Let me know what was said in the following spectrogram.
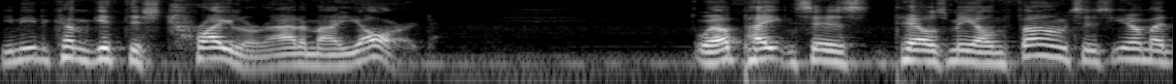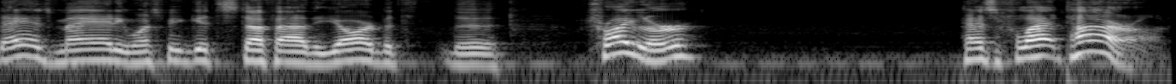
You need to come get this trailer out of my yard. Well, Peyton says, tells me on the phone, says, you know, my dad's mad. He wants me to get stuff out of the yard, but the trailer has a flat tire on it.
